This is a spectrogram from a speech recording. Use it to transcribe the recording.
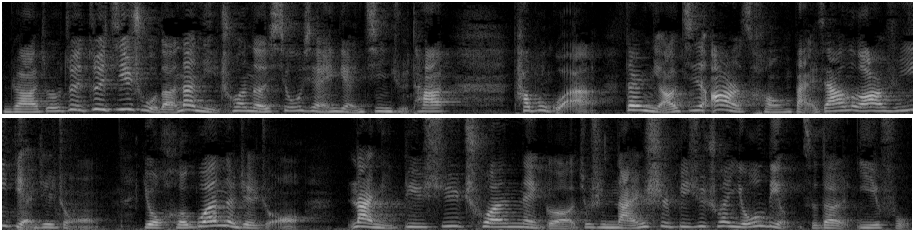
你知道就是最最基础的。那你穿的休闲一点进去，它。他不管，但是你要进二层百家乐二十一点这种有荷官的这种，那你必须穿那个，就是男士必须穿有领子的衣服，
